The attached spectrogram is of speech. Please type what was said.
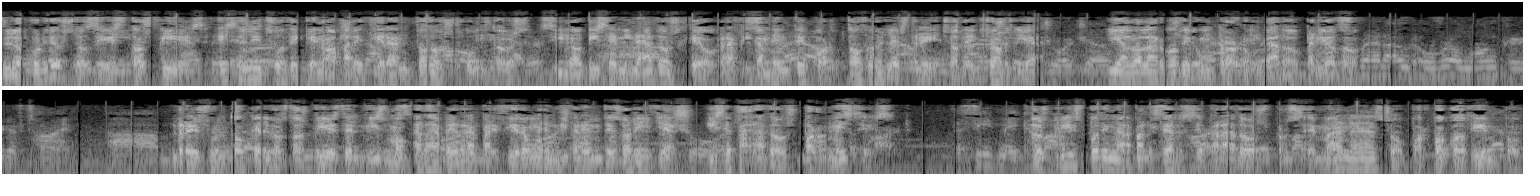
Lo curioso de estos pies es el hecho de que no aparecieran todos juntos, sino diseminados geográficamente por todo el estrecho de Georgia y a lo largo de un prolongado periodo. Resultó que los dos pies del mismo cadáver aparecieron en diferentes orillas y separados por meses. Los pies pueden aparecer separados por semanas o por poco tiempo.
